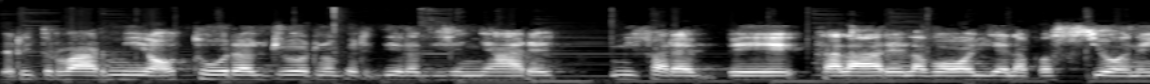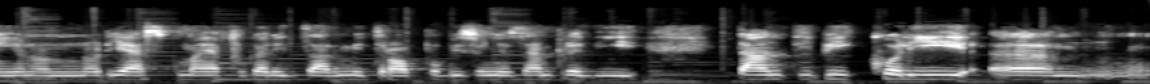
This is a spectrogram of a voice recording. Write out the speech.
ritrovarmi otto ore al giorno per dire a disegnare mi farebbe calare la voglia e la passione. Io non, non riesco mai a focalizzarmi troppo, ho bisogno sempre di tanti piccoli, ehm,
